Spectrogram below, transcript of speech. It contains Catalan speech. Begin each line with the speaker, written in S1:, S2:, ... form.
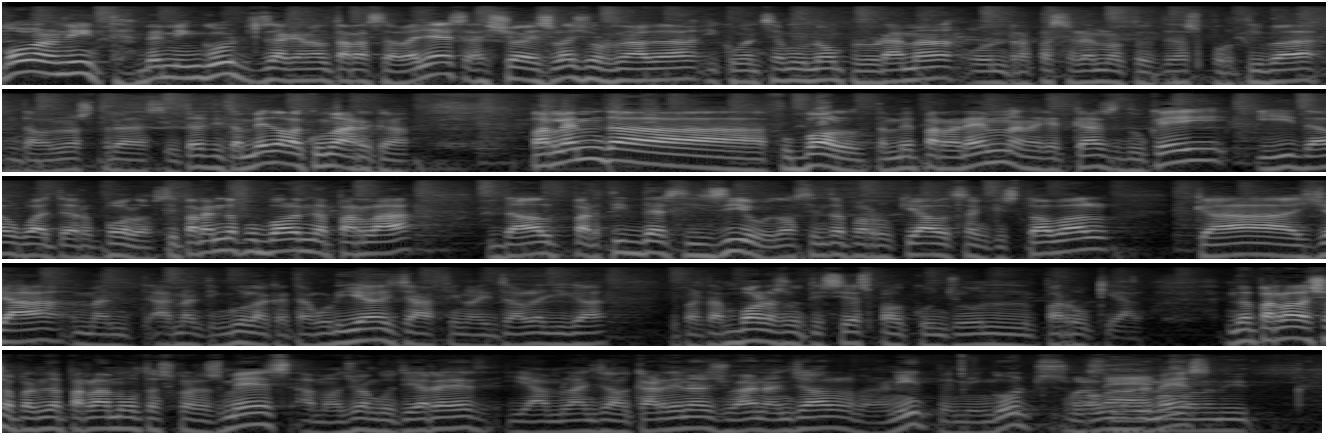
S1: Molt bona nit, benvinguts a Canal Terrassa Vallès. Això és La Jornada i comencem un nou programa on repassarem l'actualitat esportiva de la nostra ciutat i també de la comarca. Parlem de futbol, també parlarem, en aquest cas, d'hoquei i de waterpolo. Si parlem de futbol hem de parlar del partit decisiu del centre parroquial Sant Cristòbal, que ja ha mantingut la categoria, ja ha finalitzat la Lliga i, per tant, bones notícies pel conjunt parroquial. Hem de parlar d'això, però hem de parlar de moltes coses més amb el Joan Gutiérrez i amb l'Àngel Cárdenas. Joan, Àngel, bona nit, benvinguts.
S2: Bona
S1: una
S2: nit,
S1: més.
S2: bona nit.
